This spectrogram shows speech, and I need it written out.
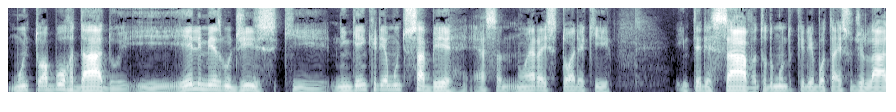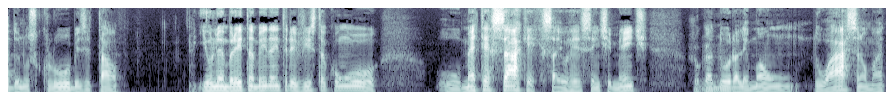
muito abordado. E ele mesmo diz que ninguém queria muito saber. Essa não era a história que interessava. Todo mundo queria botar isso de lado nos clubes e tal. E eu lembrei também da entrevista com o, o Mertesacker, que saiu recentemente, jogador alemão do Arsenal, uma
